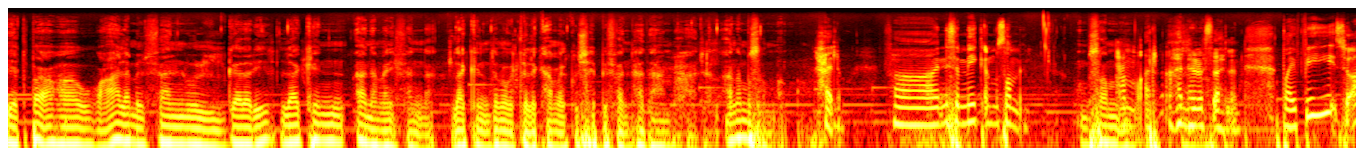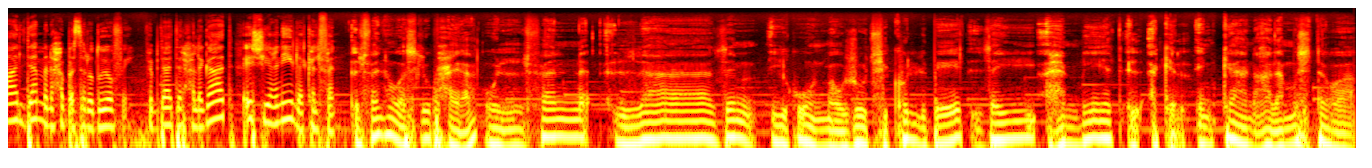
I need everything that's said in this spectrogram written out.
يتبعها وعالم الفن والجاليريز لكن أنا ماني فنان لكن زي ما قلت لك أعمل كل شيء بفن. هذا أهم حاجة. أنا مصمم. حلو. فنسميك المصمم. مصمم. عمار. أهلا وسهلا. طيب في سؤال دائما أحب اسال ضيوفي في بداية الحلقات. إيش يعني لك الفن؟ الفن هو أسلوب حياة والفن لازم يكون موجود في كل بيت زي أهمية الأكل. إن كان على مستوى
